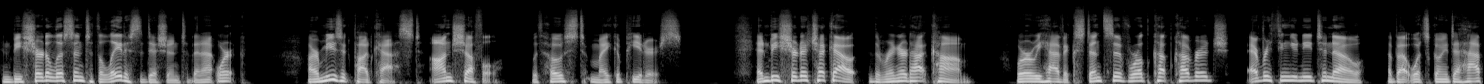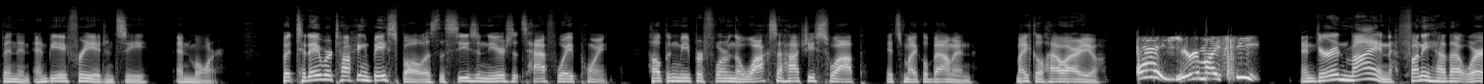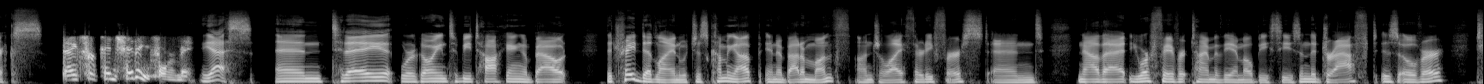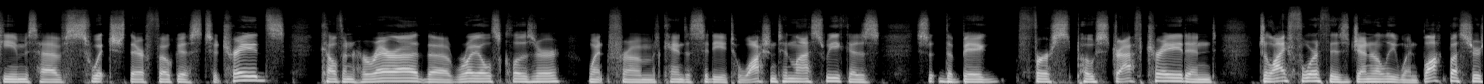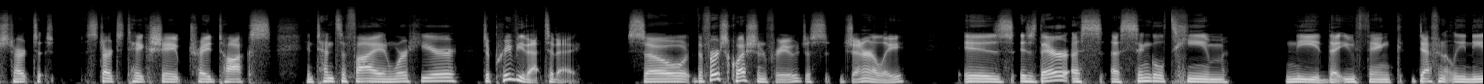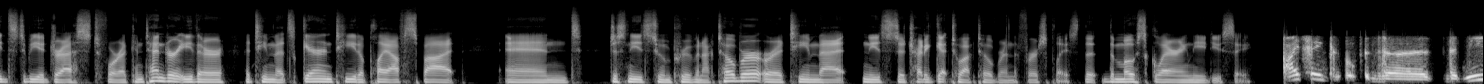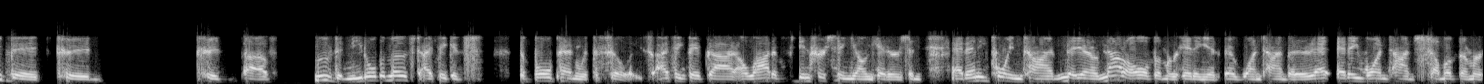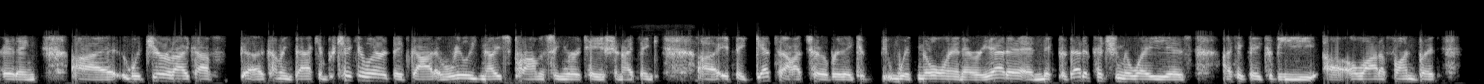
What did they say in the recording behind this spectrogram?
And be sure to listen to the latest addition to the network, our music podcast, On Shuffle, with host Micah Peters. And be sure to check out theringer.com, where we have extensive World Cup coverage, everything you need to know about what's going to happen in NBA free agency, and more. But today we're talking baseball as the season nears its halfway point. Helping me perform the Waxahachie swap, it's Michael Baumann. Michael, how are you? Hey, you're in my seat. And you're in mine. Funny how that works. Thanks for pinch hitting for me. Yes. And today we're going to be talking about the trade deadline, which is coming up in about a month on July 31st. And now that your favorite time of the MLB season, the draft is over, teams have switched their focus to trades. Kelvin Herrera, the Royals closer, went from Kansas City to Washington last week as the big first post draft trade. And July 4th is generally when blockbusters start to start to take shape, trade talks intensify, and we're here to preview that today. So the first question for you, just generally, is is there a, a single team need that you think definitely needs to be addressed for a contender, either a team that's guaranteed a playoff spot and just needs to improve in October, or a team that needs to try to get to October in the first place? The the most glaring need you see. I think the the need that could could uh, move the needle the most. I think it's the bullpen with the Phillies. I think they've got a lot of interesting young hitters, and at any point in time, you know, not all of them are hitting it at one time, but at, any one time, some of them are hitting. Uh, with Jared Eickhoff uh, coming back in particular, they've got a really nice, promising rotation. I think uh, if they get to October, they could, with Nolan Arrieta and Nick Pivetta pitching the way he is, I think they could be uh, a lot of fun. But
